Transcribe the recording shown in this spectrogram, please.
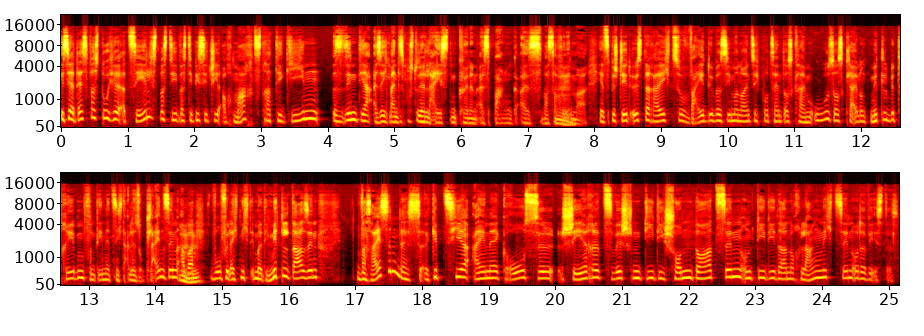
ist ja das, was du hier erzählst, was die, was die BCG auch macht. Strategien sind ja, also ich meine, das musst du dir leisten können als Bank, als was auch mhm. immer. Jetzt besteht Österreich zu weit über 97 Prozent aus KMUs, aus Klein- und Mittelbetrieben, von denen jetzt nicht alle so klein sind, mhm. aber wo vielleicht nicht immer die Mittel da sind. Was heißt denn das? Gibt es hier eine große Schere zwischen die, die schon dort sind und die, die da noch lang nicht sind? Oder wie ist das?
